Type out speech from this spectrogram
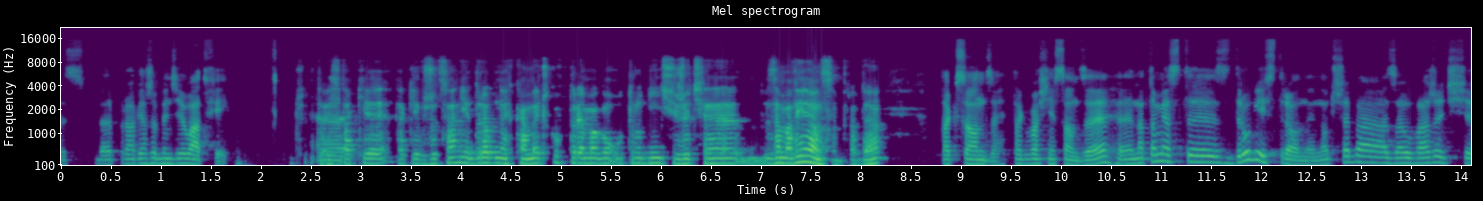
e, sprawia, że będzie łatwiej. Czyli to jest takie, takie wrzucanie drobnych kamyczków, które mogą utrudnić życie zamawiającym, prawda? Tak sądzę, tak właśnie sądzę. Natomiast e, z drugiej strony, no, trzeba zauważyć e,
